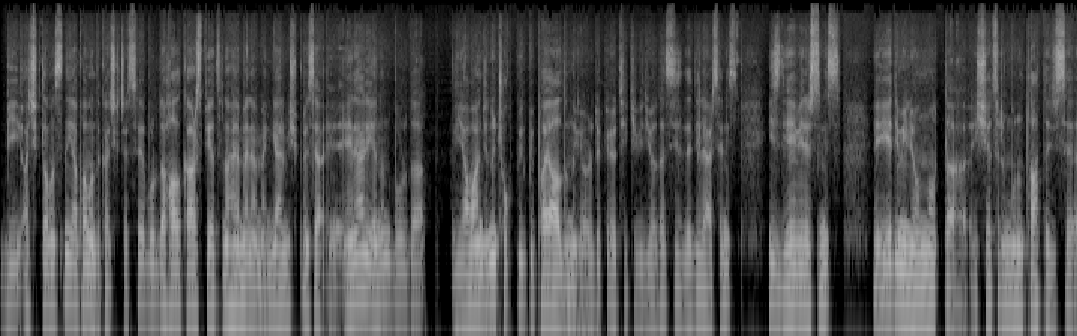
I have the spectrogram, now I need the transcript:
bir açıklamasını yapamadık açıkçası. Burada halka arz fiyatına hemen hemen gelmiş. Mesela e, Enerya'nın burada yabancının çok büyük bir pay aldığını gördük. Öteki videoda siz de dilerseniz izleyebilirsiniz. 7 e, milyon lotta iş yatırım bunun tahtacısı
